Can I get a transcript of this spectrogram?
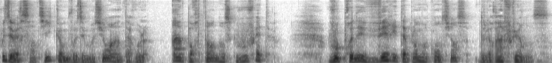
Vous avez ressenti comme vos émotions ont un rôle important dans ce que vous faites. Vous prenez véritablement conscience de leur influence.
